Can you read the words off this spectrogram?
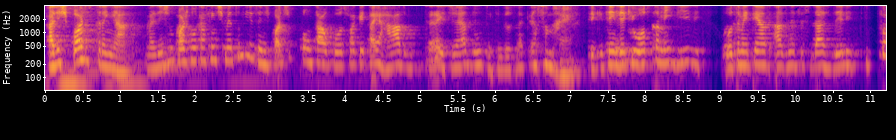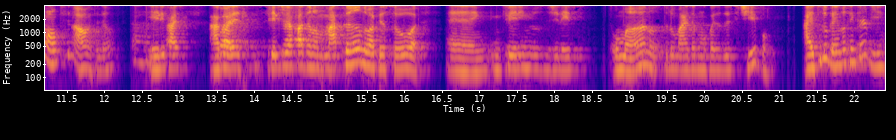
A gente pode estranhar, mas a gente não pode colocar sentimento nisso. A gente pode apontar o outro e falar que ele tá errado. Peraí, você já é adulto, entendeu? Você não é criança mais. Tem que entender que o outro também vive. O outro também tem as, as necessidades dele e pronto, final, entendeu? Ele faz. Agora, se ele estiver fazendo, matando uma pessoa, é, inferindo os direitos humanos, tudo mais, alguma coisa desse tipo, aí tudo bem você intervir,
